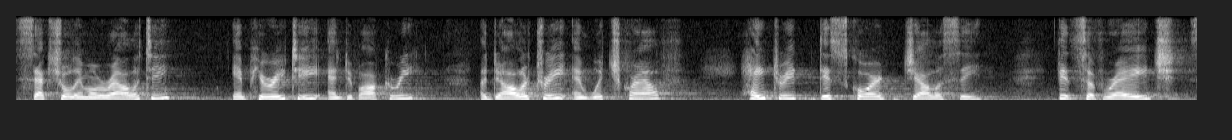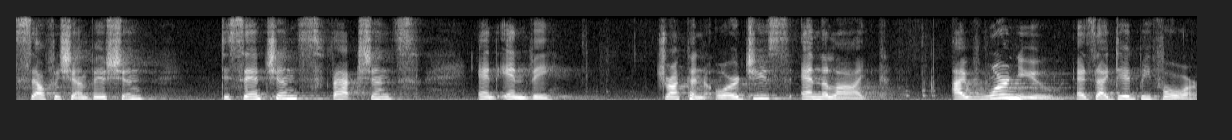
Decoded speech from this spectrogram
sexual immorality, impurity and debauchery, idolatry and witchcraft, hatred, discord, jealousy, fits of rage, selfish ambition, dissensions, factions, and envy, drunken orgies, and the like. I warn you, as I did before,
